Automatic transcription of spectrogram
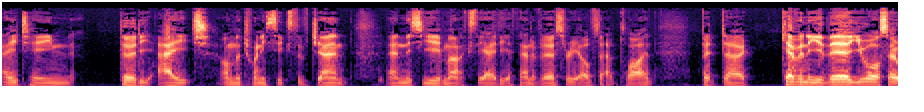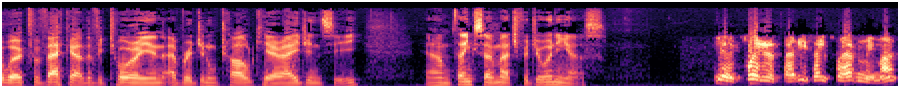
18. 38 on the 26th of Jan, and this year marks the 80th anniversary of that plight. But uh, Kevin, are you there? You also work for VACCA, the Victorian Aboriginal Childcare Agency. Um, thanks so much for joining us. Yeah, pleasure, Paddy. Thanks for having me, mate.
